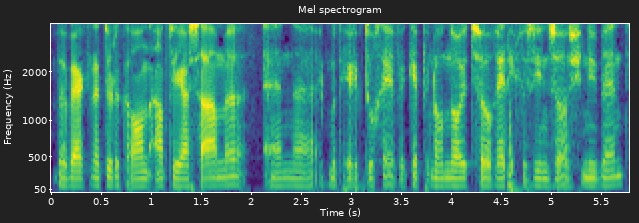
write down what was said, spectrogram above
We werken natuurlijk al een aantal jaar samen. En eh, ik moet eerlijk toegeven, ik heb je nog nooit zo ready gezien zoals je nu bent.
